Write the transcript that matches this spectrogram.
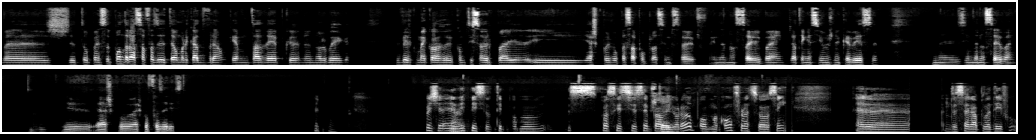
mas estou a pensar, ponderar só fazer até o mercado de verão, que é metade da época na Noruega, ver como é que corre a competição europeia e acho que depois vou passar para o próximo save. Ainda não sei bem, já tenho assim uns na cabeça, mas ainda não sei bem. E acho, que vou, acho que vou fazer isso. Pois é, é ah. difícil, tipo, se conseguisse ser sempre Estou. a Liga Europa ou uma conference ou assim, era de ser apelativo,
